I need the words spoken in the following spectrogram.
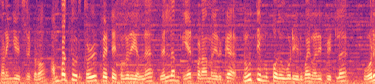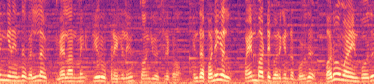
தொடங்கி வச்சிருக்கிறோம். அம்பத்தூர் தொழிற்பேட்டை பகுதிகளில் வெள்ளம் ஏற்படாமல் இருக்க நூத்தி முப்பது கோடி ரூபாய் மதிப்பீட்டில் ஒருங்கிணைந்த வெள்ள மேலாண்மை தீர்வு பணிகளையும் துவங்கி வச்சிருக்கிறோம். இந்த பணிகள் பயன்பாட்டுக்கு வருகின்ற போது பருவமழையின் போது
